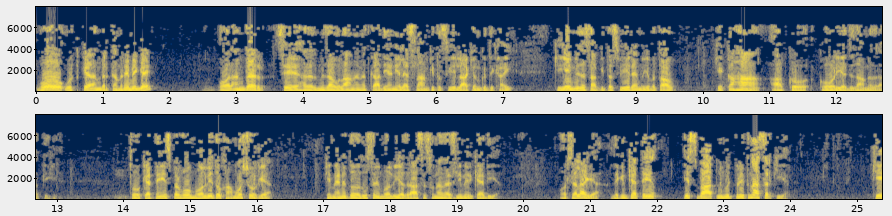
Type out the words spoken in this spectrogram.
وہ اٹھ کے اندر کمرے میں گئے اور اندر سے حضرت مرزا غلام احمد قادیانی علیہ السلام کی تصویر لا کے ان کو دکھائی کہ یہ مرزا صاحب کی تصویر ہے، مجھے بتاؤ کہ کہاں آپ کو کوڑ یا جزام نظر آتی ہے۔ تو کہتے ہیں اس پر وہ مولوی تو خاموش ہو گیا کہ میں نے تو دوسرے مولوی حضرات سے سنا تھا، اس لیے میں نے کہہ دیا اور چلا گیا۔ لیکن کہتے ہیں اس بات نے مجھ پر اتنا اثر کیا کہ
